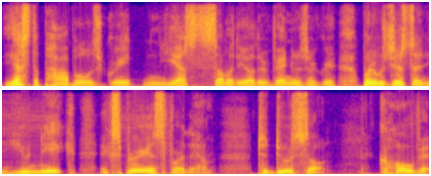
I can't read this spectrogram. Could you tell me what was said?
Yes, the Pablo is great, and yes, some of the other venues are great, but it was just a unique experience for them to do so. COVID.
